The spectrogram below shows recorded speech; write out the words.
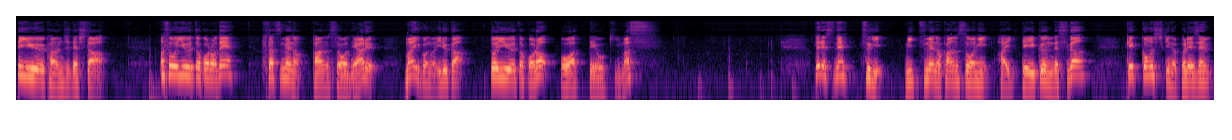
ていう感じでした。まあそういうところで、二つ目の感想である、迷子のイルカというところ終わっておきます。でですね、次、三つ目の感想に入っていくんですが、結婚式のプレゼン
